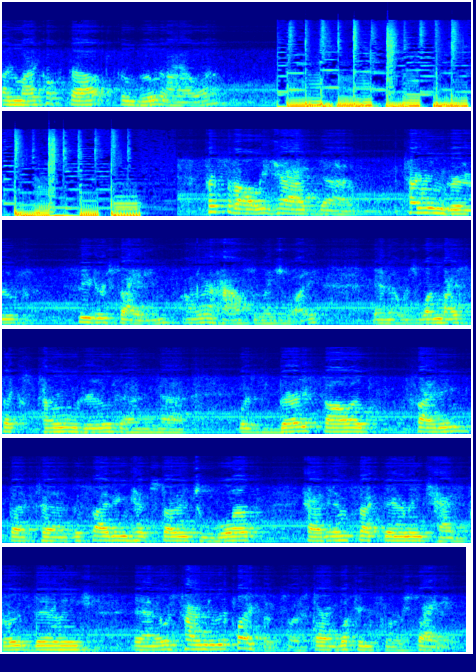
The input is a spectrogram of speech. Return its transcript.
I'm Michael Stout from Boone, Iowa. First of all, we had uh, tongue and groove cedar siding on our house originally, and it was one by six tongue and groove, and uh, was very solid siding. But uh, the siding had started to warp, had insect damage, had bird damage, and it was time to replace it. So I started looking for siding.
